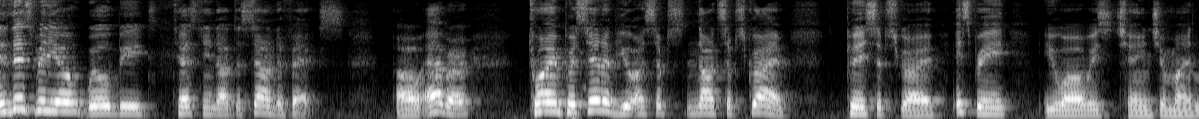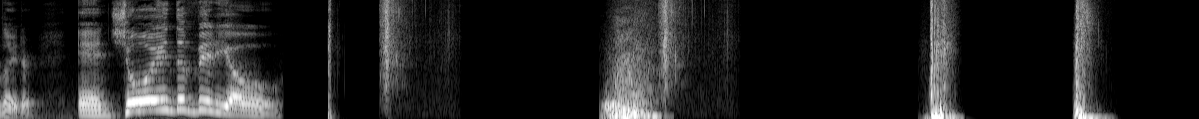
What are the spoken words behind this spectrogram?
In this video, we'll be testing out the sound effects. However, 20% of you are subs- not subscribed. Please subscribe. It's free. You always change your mind later. Enjoy the video.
